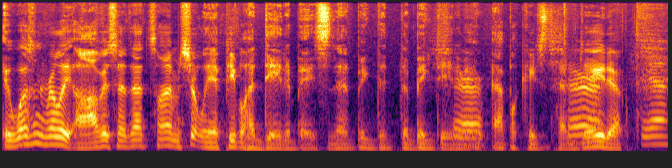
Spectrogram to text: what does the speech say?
it wasn't really obvious at that time. Certainly people had databases, that big, the, the big data sure. applications sure. had data. Yeah.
